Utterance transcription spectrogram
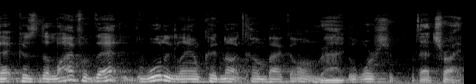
that because the life of that woolly lamb could not come back on Right. the worshiper, That's right.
